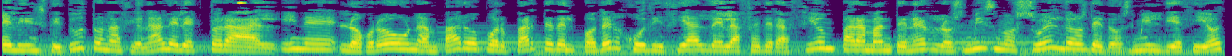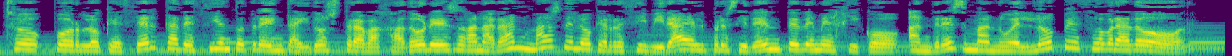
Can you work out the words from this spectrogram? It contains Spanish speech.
El Instituto Nacional Electoral, INE, logró un amparo por parte del Poder Judicial de la Federación para mantener los mismos sueldos de 2018, por lo que cerca de 132 trabajadores ganarán más de lo que recibirá el presidente de México, Andrés Manuel López Obrador.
